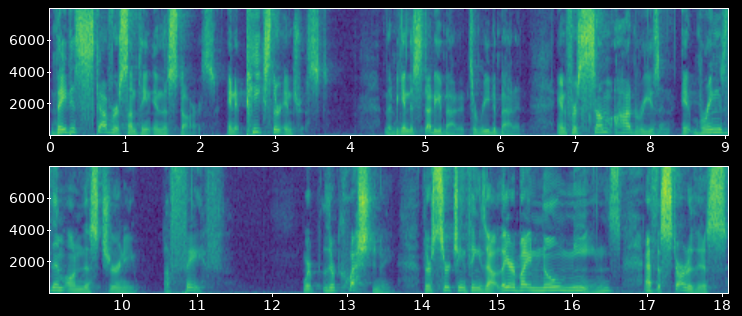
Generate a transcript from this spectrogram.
they discover something in the stars, and it piques their interest. They begin to study about it, to read about it. And for some odd reason, it brings them on this journey of faith where they're questioning, they're searching things out. They are by no means, at the start of this,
